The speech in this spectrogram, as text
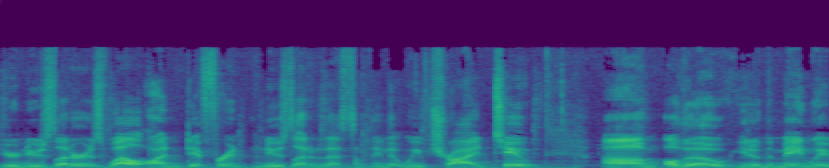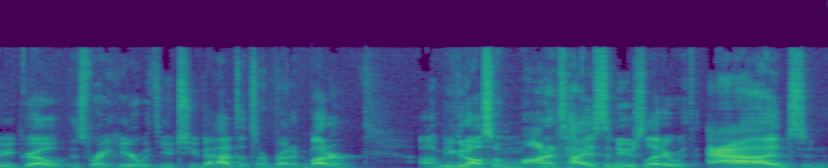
your newsletter as well on different newsletters. That's something that we've tried too. Um, although, you know, the main way we grow is right here with YouTube ads. That's our bread and butter. Um, you can also monetize the newsletter with ads and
